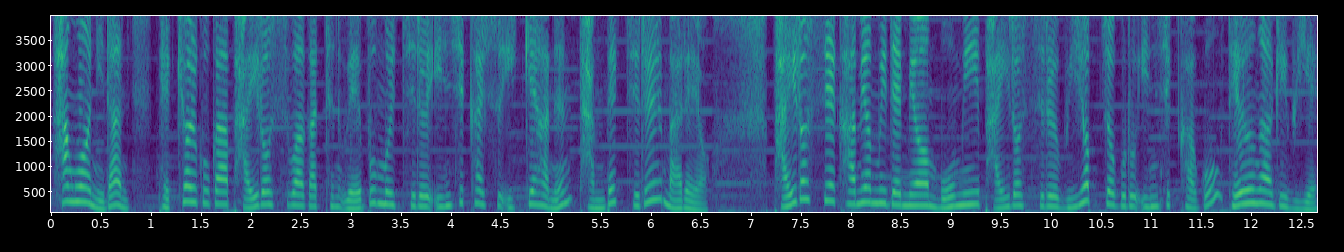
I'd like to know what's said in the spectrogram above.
항원이란 백혈구가 바이러스와 같은 외부 물질을 인식할 수 있게 하는 단백질을 말해요. 바이러스에 감염이 되면 몸이 바이러스를 위협적으로 인식하고 대응하기 위해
